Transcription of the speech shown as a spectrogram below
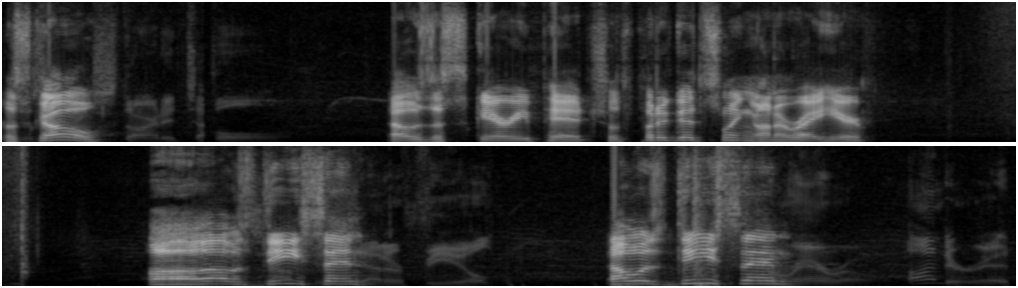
Let's go. started to full. That was a scary pitch. Let's put a good swing on it right here. Oh, that was decent. That was decent. Guerrero under it,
